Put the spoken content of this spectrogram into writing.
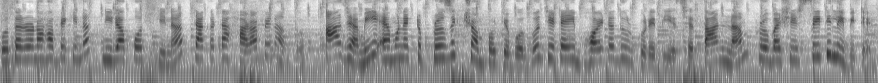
প্রতারণা হবে কিনা, নিরাপদ কিনা, টাকাটা হারাবে না তো? আজ আমি এমন একটা প্রজেক্ট সম্পর্কে বলব, যেটা এই ভয়টা দূর করে দিয়েছে। তার নাম প্রবাসীর সিটি লিমিটেড।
